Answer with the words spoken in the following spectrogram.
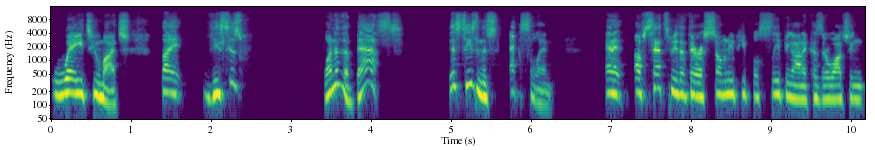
way too much. But this is one of the best. This season is excellent and it upsets me that there are so many people sleeping on it because they're watching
